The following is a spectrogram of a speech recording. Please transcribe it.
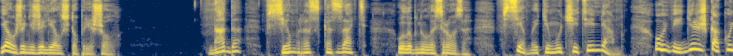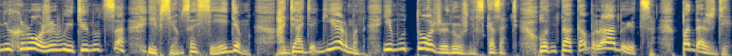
Я уже не жалел, что пришел. «Надо всем рассказать», — улыбнулась Роза. «Всем этим учителям. Увидишь, как у них рожи вытянутся. И всем соседям. А дядя Герман, ему тоже нужно сказать. Он так обрадуется. Подожди.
